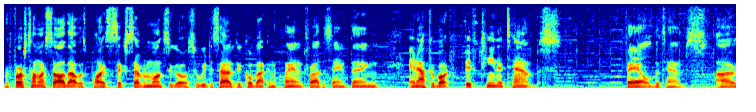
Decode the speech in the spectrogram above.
The first time I saw that was probably six, seven months ago. So we decided to go back in the clan and try the same thing. And after about 15 attempts, failed attempts, uh,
